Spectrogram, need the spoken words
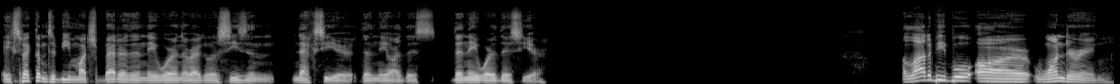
expect them to be much better than they were in the regular season next year than they are this than they were this year. A lot of people are wondering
